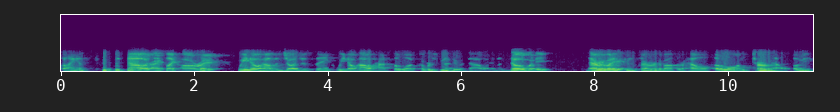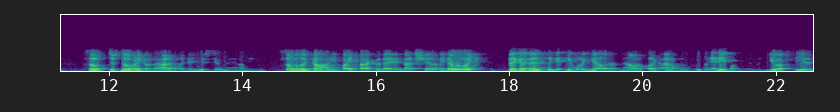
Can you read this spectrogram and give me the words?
science. now it's Right. just like, all right, we know how the judges think, we know how it has to look, so we're just gonna do it that way. Like nobody, everybody's concerned about their health, their long-term health. I mean, so just nobody goes at it like they used to, man. I mean, some of the Gatti fights back in the day and that shit. I mean, they were like big events to get people together. Now it's like I don't know who anybody is. UFC is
